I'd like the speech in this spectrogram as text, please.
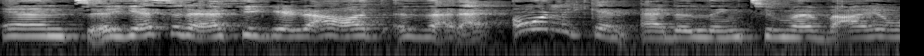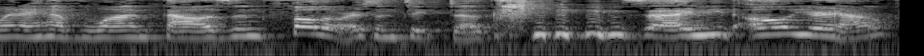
And uh, yesterday I figured out that I only can add a link to my bio when I have 1000 followers on TikTok. so I need all your help.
